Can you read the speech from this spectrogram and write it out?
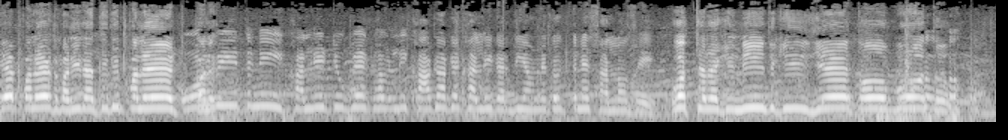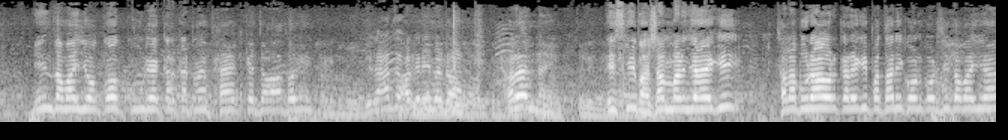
ये प्लेट भरी रहती थी प्लेट। और। भी इतनी खाली ट्यूबे खाली खा खा के खाली कर दी हमने तो इतने सालों से। वो तरह की नींद की ये तो वो तो। इन दवाइयों को कूड़े करकट में फेंक के जला दो। अग्नि में डाल। दो। अरे नहीं इसकी भसम बन जाएगी। साला बुरा और करेगी पता नहीं कौन कौन सी दवाइयाँ।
